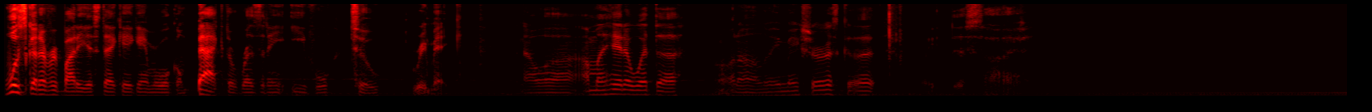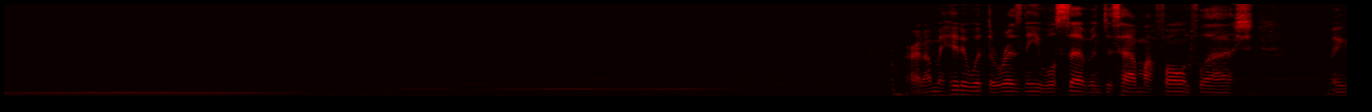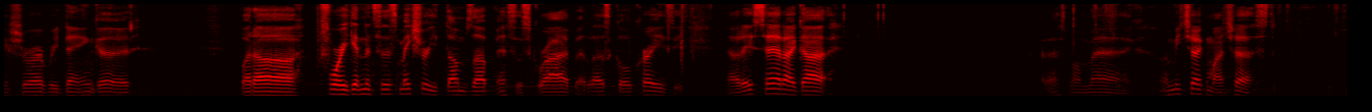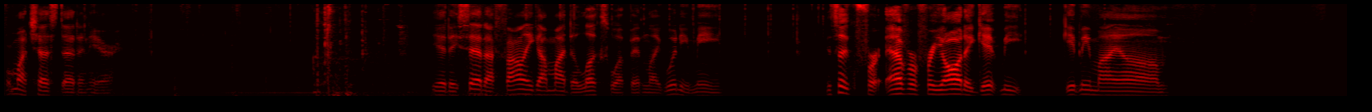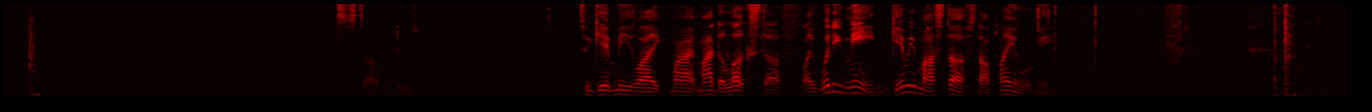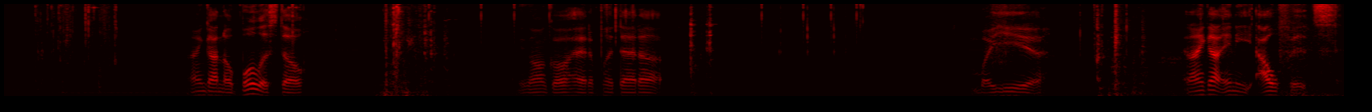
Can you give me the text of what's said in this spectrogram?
What's good, everybody? It's that Gamer. Welcome back to Resident Evil 2 Remake. Now, uh, I'm gonna hit it with the. Hold on, let me make sure it's good. Wait, this side. Alright, I'm gonna hit it with the Resident Evil 7. Just have my phone flash. Making sure everything good. But uh before we get into this, make sure you thumbs up and subscribe and let's go crazy. Now they said I got that's my mag. Let me check my chest. Where my chest at in here? Yeah, they said I finally got my deluxe weapon. Like, what do you mean? It took forever for y'all to get me get me my um stop reduce to get me like my my deluxe stuff. Like, what do you mean? Give me my stuff. Stop playing with me. I ain't got no bullets though. We're gonna go ahead and put that up. But yeah. And I ain't got any outfits.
